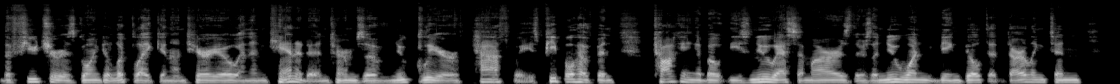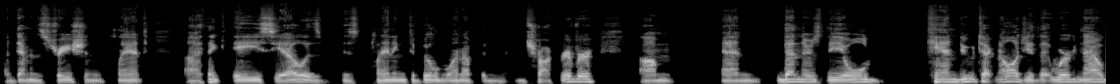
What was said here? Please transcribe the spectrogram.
the future is going to look like in Ontario and in Canada in terms of nuclear pathways. People have been talking about these new SMRs. There's a new one being built at Darlington, a demonstration plant. Uh, I think AECL is is planning to build one up in, in Chalk River. Um, and then there's the old CANDU technology that we're now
